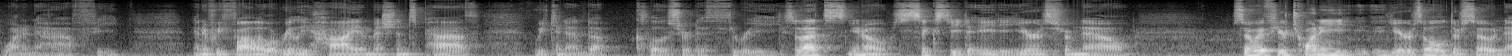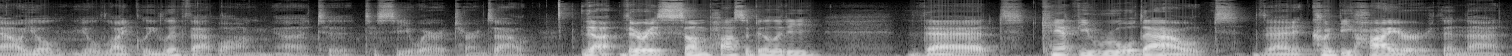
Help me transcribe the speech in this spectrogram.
one and a half feet. And if we follow a really high emissions path, we can end up closer to three. So that's, you know, 60 to 80 years from now. So if you're 20 years old or so now, you'll you'll likely live that long uh, to to see where it turns out. there is some possibility that can't be ruled out that it could be higher than that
